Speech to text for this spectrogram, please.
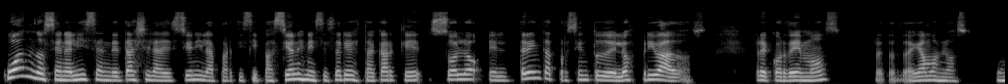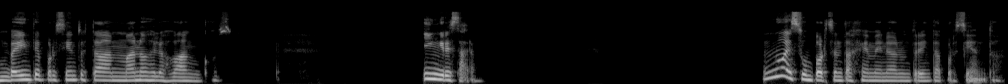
Cuando se analiza en detalle la adhesión y la participación, es necesario destacar que solo el 30% de los privados, recordemos, retrotraigámonos, un 20% estaba en manos de los bancos, ingresaron no es un porcentaje menor, un 30%.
